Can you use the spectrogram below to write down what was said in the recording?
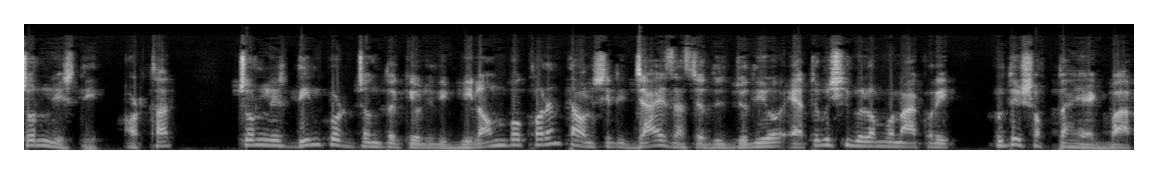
চল্লিশ দিন। অর্থাৎ চল্লিশ দিন পর্যন্ত কেউ যদি বিলম্ব করেন, তাহলে সেটি জায়েজ আছে। যদিও এত বেশি বিলম্ব না করে, প্রতি সপ্তাহে একবার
